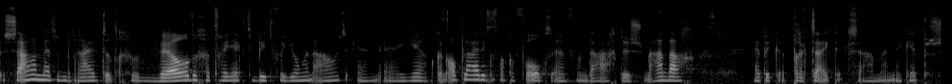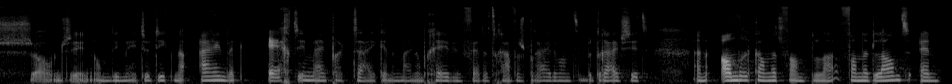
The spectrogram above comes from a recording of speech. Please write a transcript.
samen met een bedrijf dat geweldige trajecten biedt voor jong en oud. En hier heb ik een opleiding van gevolgd. En vandaag, dus maandag, heb ik een praktijkexamen. En ik heb zo'n zin om die methodiek nou eindelijk echt in mijn praktijk en in mijn omgeving verder te gaan verspreiden. Want het bedrijf zit aan de andere kant van van het land. En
